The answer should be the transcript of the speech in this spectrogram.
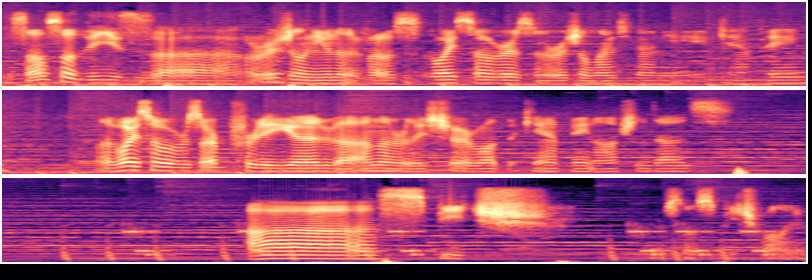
There's also these uh, original unit voice voiceovers in original 1998 campaign. The voiceovers are pretty good, but I'm not really sure what the campaign option does. Uh, speech. There's no speech volume.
